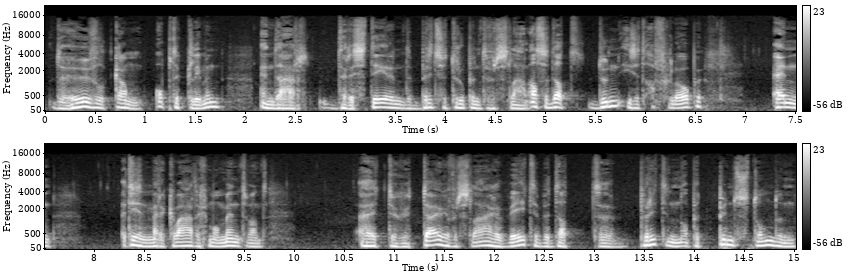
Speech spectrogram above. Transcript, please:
de heuvelkam op te klimmen en daar de resterende Britse troepen te verslaan. Als ze dat doen, is het afgelopen. En het is een merkwaardig moment, want uit de getuigenverslagen weten we dat de Britten op het punt stonden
